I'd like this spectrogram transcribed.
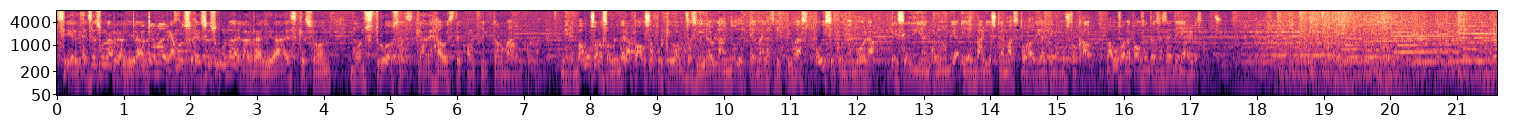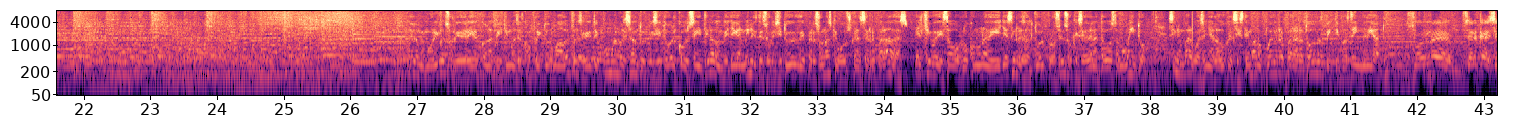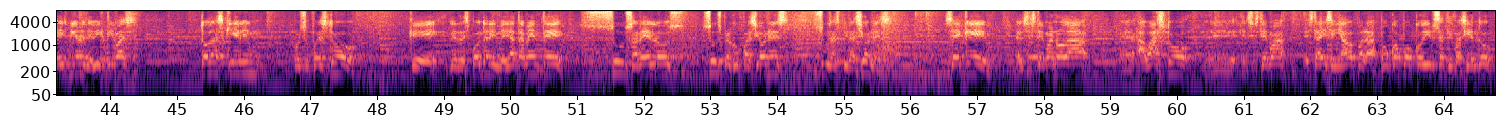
Sí, e-, esa es una realidad. Digamos, eso es una de las realidades que son monstruosas que ha dejado este conflicto armado en Colombia. Miren, vamos a nuestra primera pausa porque vamos a seguir hablando del tema de las víctimas. Hoy se conmemora ese día en Colombia y hay varios temas todavía que no hemos tocado. Vamos a la pausa entre 60 y ya regresamos. El presidente Juan Manuel Santos visitó el call center a donde llegan miles de solicitudes de personas que buscan ser reparadas. El jefe de Estado habló con una de ellas y resaltó el proceso que se ha adelantado hasta el momento. Sin embargo, ha señalado que el sistema no puede reparar a todas las víctimas de inmediato. Son eh, cerca de 6 millones de víctimas. Todas quieren, por supuesto, que le respondan inmediatamente sus anhelos, sus preocupaciones, sus aspiraciones. Sé que el sistema no da abasto, eh, el sistema está diseñado para poco a poco ir satisfaciendo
